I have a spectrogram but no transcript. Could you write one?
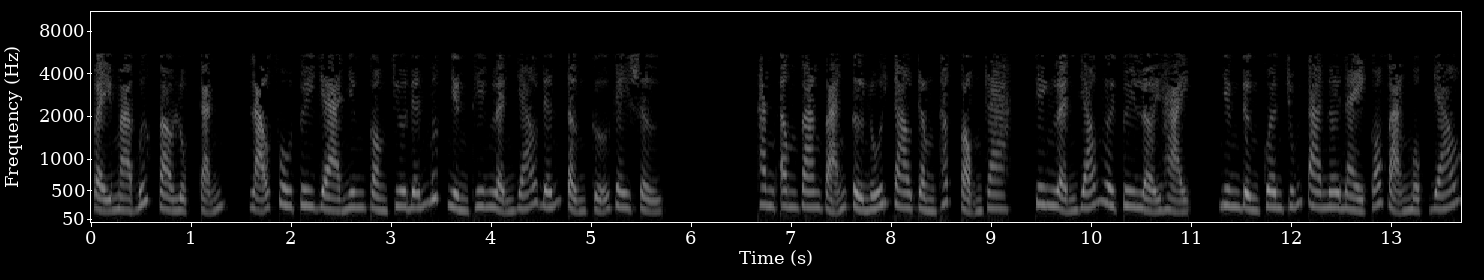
vậy mà bước vào lục cảnh, lão phu tuy già nhưng còn chưa đến mức nhìn thiên lệnh giáo đến tận cửa gây sự. Thanh âm vang vãn từ núi cao trầm thấp vọng ra, thiên lệnh giáo ngươi tuy lợi hại, nhưng đừng quên chúng ta nơi này có vạn một giáo,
